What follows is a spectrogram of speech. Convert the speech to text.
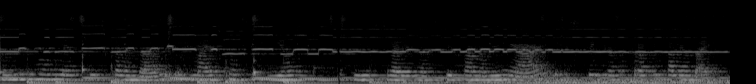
No desenvolvimento desse calendário, os mais conseguiam registrar eventos de forma linear, respeitando o próprio calendário.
